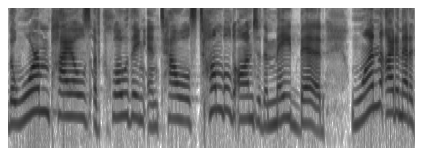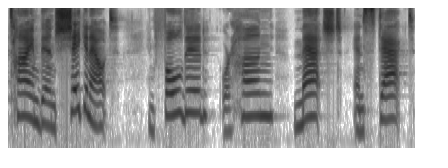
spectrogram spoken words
the warm piles of clothing and towels tumbled onto the made bed, one item at a time, then shaken out and folded or hung, matched and stacked,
